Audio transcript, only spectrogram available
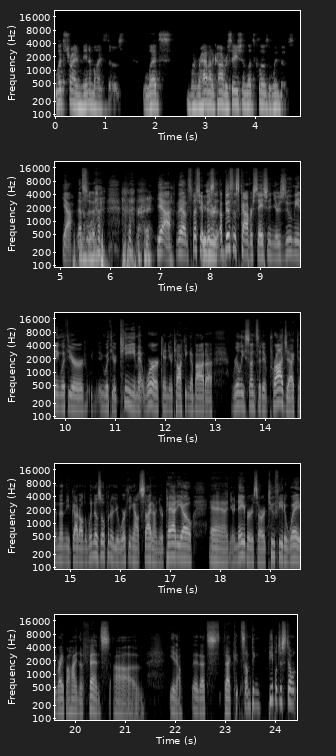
let's try and minimize those. Let's when we're having a conversation, let's close the windows. Yeah, that's you know, right. yeah, yeah, especially a business are, a business conversation. You're Zoom meeting with your with your team at work, and you're talking about a really sensitive project, and then you've got all the windows open, or you're working outside on your patio, and your neighbors are two feet away, right behind the fence. Um, you know, that's that could, something people just don't.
